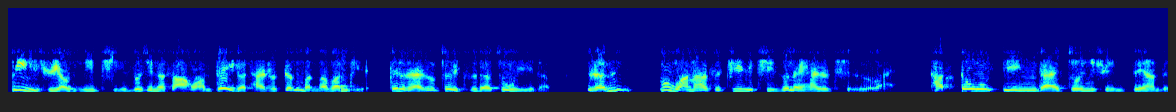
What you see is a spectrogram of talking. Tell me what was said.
必须要进行体制性的撒谎，这个才是根本的问题，这个才是最值得注意的。人不管他是基于体制内还是体制外，他都应该遵循这样的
